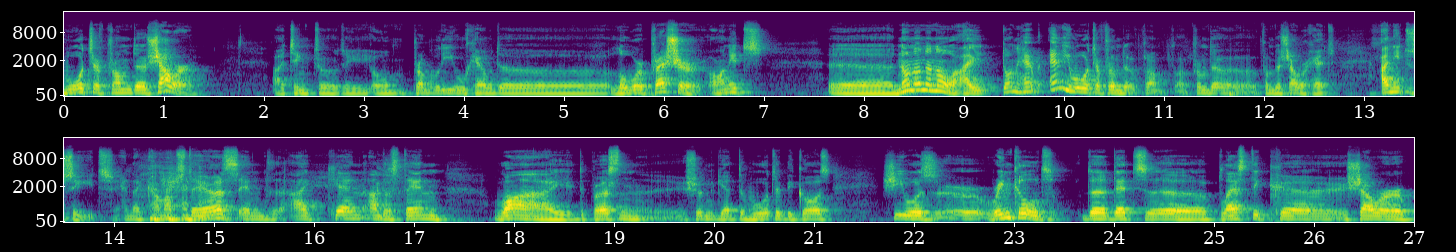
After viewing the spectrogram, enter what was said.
water from the shower. I think to the or probably you have the lower pressure on it. Uh, no, no, no, no. I don't have any water from the from from the from the shower head. I need to see it, and I come upstairs, and I can understand why the person shouldn't get the water because she was uh, wrinkled the that uh, plastic uh, shower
